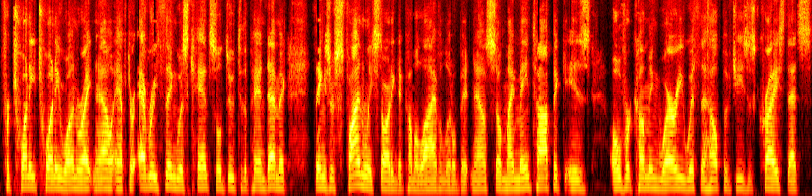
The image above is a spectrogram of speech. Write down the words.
for 2021 right now. After everything was canceled due to the pandemic, things are finally starting to come alive a little bit now. So, my main topic is overcoming worry with the help of Jesus Christ. That's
